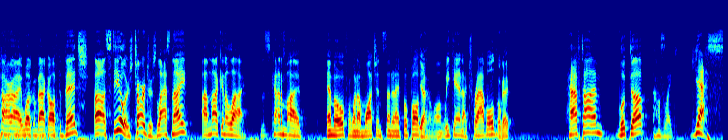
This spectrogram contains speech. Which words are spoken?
All right, welcome back off the bench. Uh, Steelers, Chargers last night. I'm not going to lie. This is kind of my MO for when I'm watching Sunday night football. It's Yeah. been a long weekend. I traveled. Okay. Halftime, looked up. I was like, yes.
